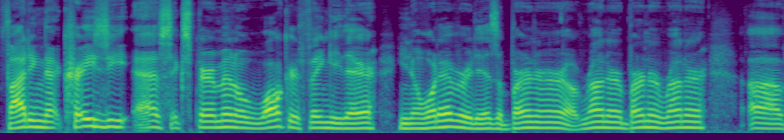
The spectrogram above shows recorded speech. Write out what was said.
fighting that crazy ass experimental walker thingy there, you know, whatever it is, a burner, a runner, burner, runner. Uh,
